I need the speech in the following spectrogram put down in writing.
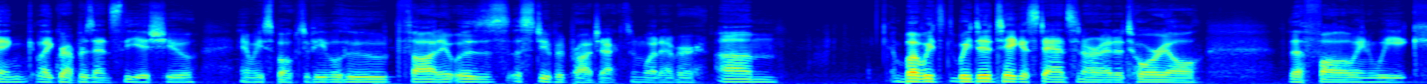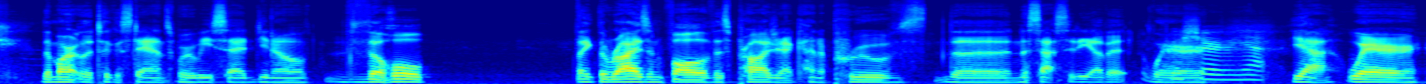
and like represents the issue and we spoke to people who thought it was a stupid project and whatever um, but we we did take a stance in our editorial the following week the martlet took a stance where we said you know the whole like the rise and fall of this project kind of proves the necessity of it where For sure, yeah. yeah where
